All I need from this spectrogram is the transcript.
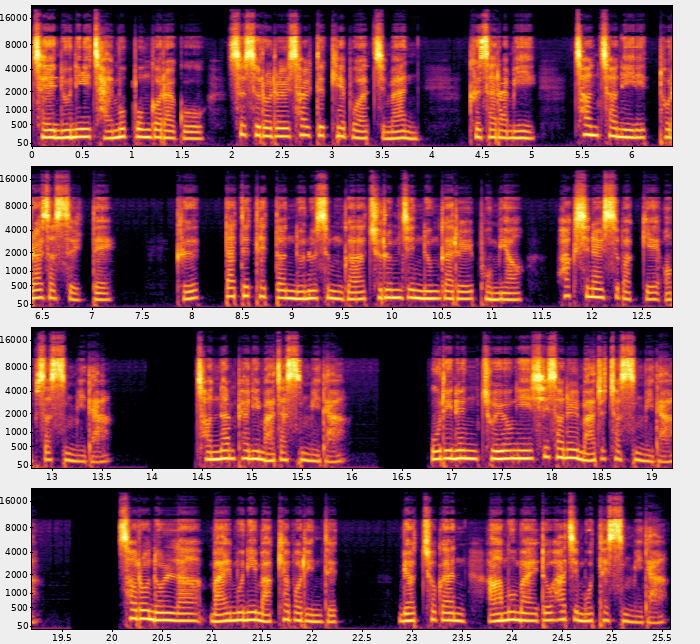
제 눈이 잘못 본 거라고 스스로를 설득해 보았지만 그 사람이 천천히 돌아섰을 때 그 따뜻했던 눈웃음과 주름진 눈가를 보며 확신할 수밖에 없었습니다. 전 남편이 맞았습니다. 우리는 조용히 시선을 마주쳤습니다. 서로 놀라 말문이 막혀버린 듯 몇 초간 아무 말도 하지 못했습니다.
